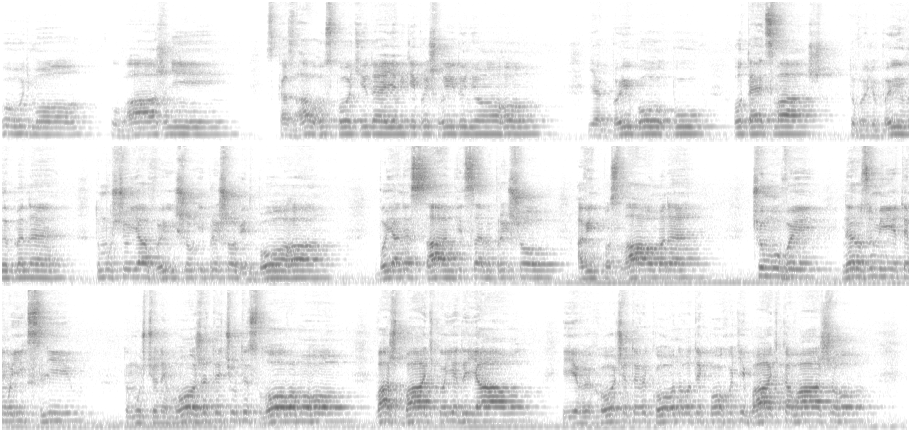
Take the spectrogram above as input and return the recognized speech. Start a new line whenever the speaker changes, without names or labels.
Будьмо уважні, сказав Господь юдеям, які прийшли до нього. Якби Бог був Отець ваш, то ви любили б мене, тому що я вийшов і прийшов від Бога, бо я не сам від себе прийшов, а Він послав мене. Чому ви не розумієте моїх слів? Тому що не можете чути слова мого, ваш батько є диявол, і ви хочете виконувати похоті батька вашого.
